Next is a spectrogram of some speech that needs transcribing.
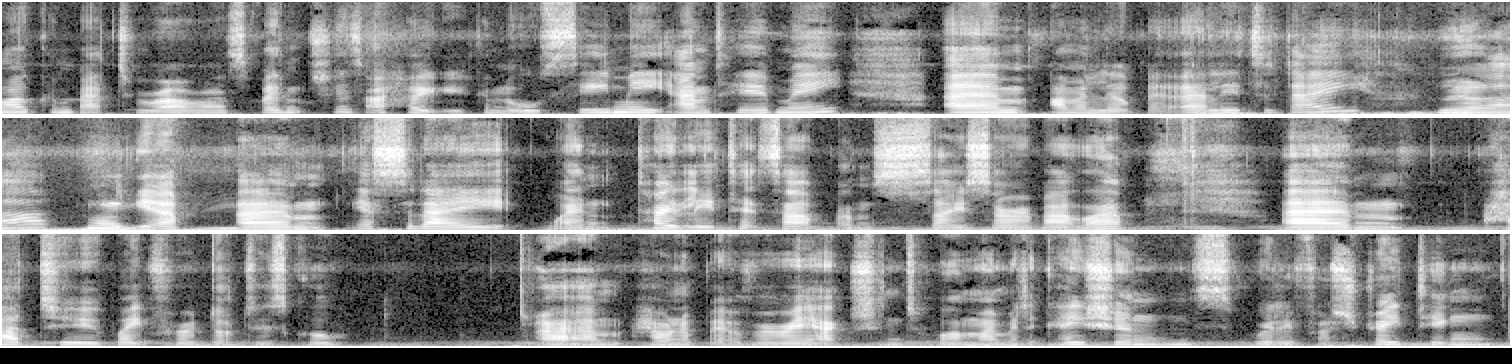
welcome back to Rara's Ventures. I hope you can all see me and hear me. Um, I'm a little bit early today. Yeah. Yep. Um, yesterday went totally tits up. I'm so sorry about that. Um, I had to wait for a doctor's call. Um, having a bit of a reaction to one of my medications, really frustrating.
